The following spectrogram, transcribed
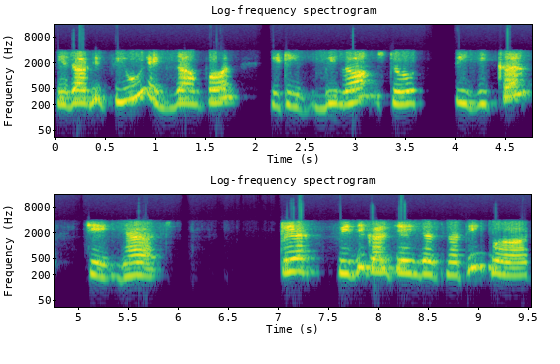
These are the few examples. It is belongs to physical changes. Clear? Physical changes nothing but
